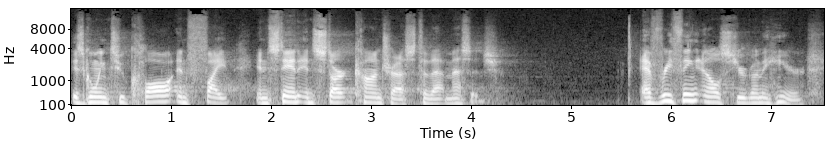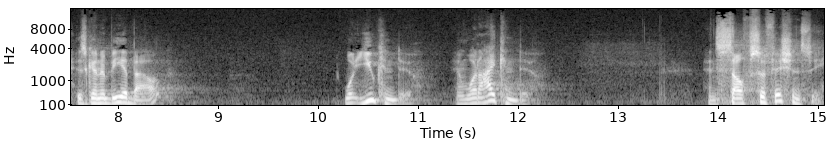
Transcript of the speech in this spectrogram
is going to claw and fight and stand in stark contrast to that message. Everything else you're going to hear is going to be about what you can do and what I can do and self sufficiency.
